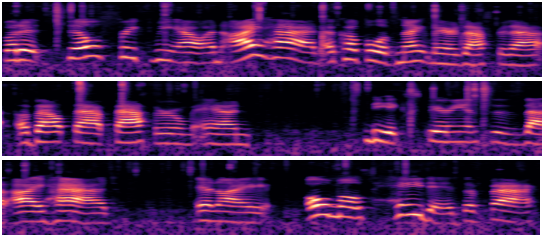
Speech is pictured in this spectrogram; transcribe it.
But it still freaked me out. And I had a couple of nightmares after that about that bathroom and the experiences that I had. And I almost hated the fact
